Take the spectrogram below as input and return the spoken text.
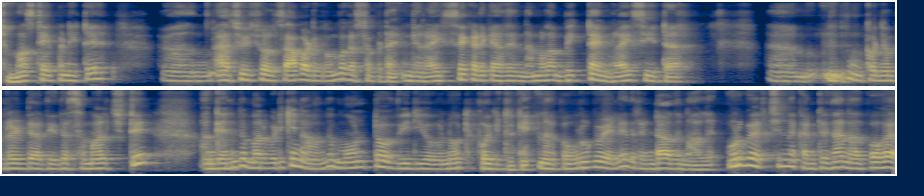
சும்மா ஸ்டே பண்ணிவிட்டு ஆஸ் யூஷுவல் சாப்பாட்டுக்கு ரொம்ப கஷ்டப்பட்டேன். இங்கே ரைஸே கிடைக்காது. நம்மலாம் பிக் டைம் ரைஸ் ஈட்டர் கொஞ்சம் ப்ரெட் அது இதை சமாளிச்சுட்டு அங்கேருந்து மறுபடிக்கும் நான் வந்து மோன்டோ வீடியோவை நோக்கி போய்கிட்டு இருக்கேன். நான் இப்போ உருகுவேல இது ரெண்டாவது நாள். உருகுவே சின்ன கண்ட்ரி தான். நான் அது போக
